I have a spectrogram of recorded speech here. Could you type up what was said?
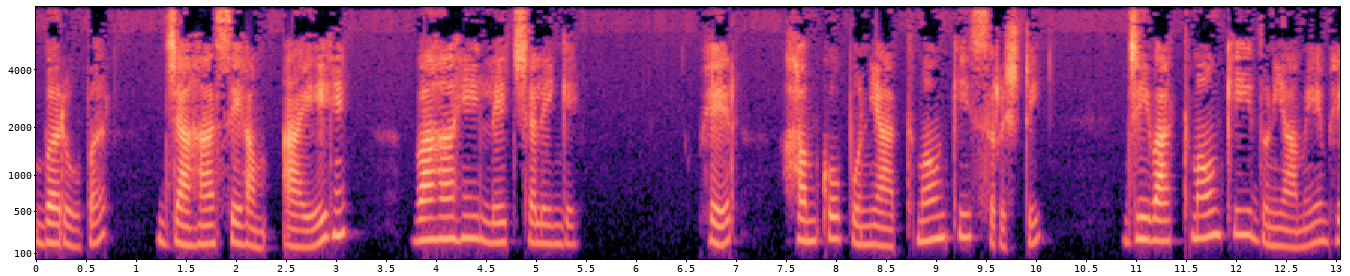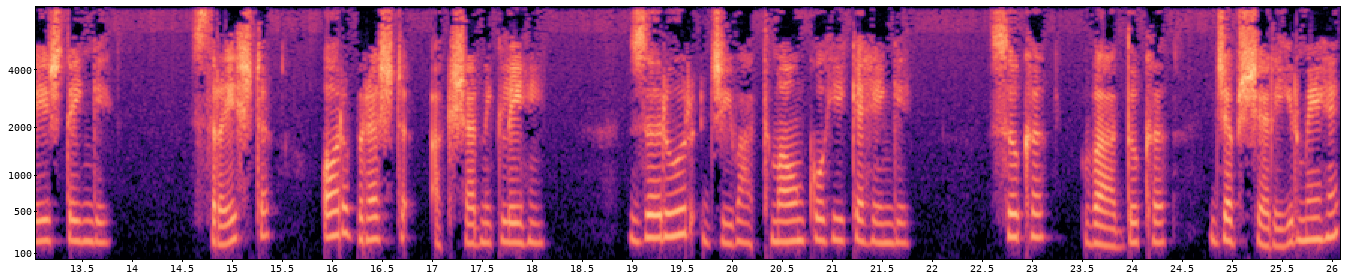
बरोबर, जहाँ से हम आए हैं, वहाँ ही ले चलेंगे। फिर हमको पुण्यात्माओं की सृष्टि, जीवात्माओं की दुनिया में भेज देंगे। श्रेष्ठ और भ्रष्ट अक्षर निकले हैं। ज़रूर जीवात्माओं को ही कहेंगे। सुख व दुख जब शरीर में है,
